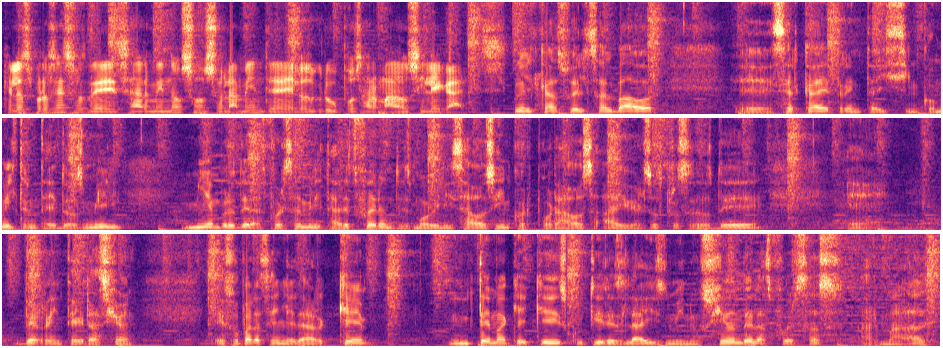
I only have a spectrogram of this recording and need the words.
que los procesos de desarme no son solamente de los grupos armados ilegales. En el caso de El Salvador, eh, cerca de 35.000, 32.000 miembros de las fuerzas militares fueron desmovilizados e incorporados a diversos procesos de, eh, de reintegración. Eso para señalar que un tema que hay que discutir es la disminución de las fuerzas armadas,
